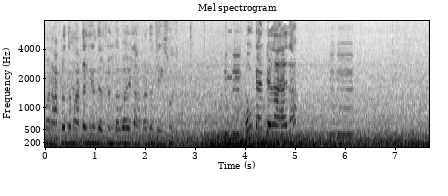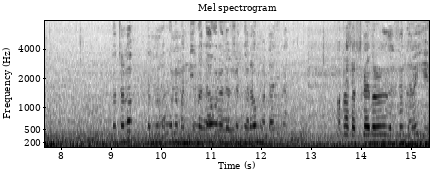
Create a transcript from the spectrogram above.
પણ આપણે તો માતાજીના દર્શન કરવા, એટલે આપણે તો જઈશું જ. બહુ ટાઈમ પહેલા આવ્યા હતા. તો ચલો, તમને લોકોને મંદિર બતાવો અને દર્શન કરાવો માતાજીના. આપણા સબસ્ક્રાઈબરોને દર્શન કરાવીએ.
